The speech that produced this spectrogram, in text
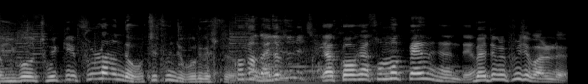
아 이거 저희끼리 풀라는데 어떻게 푸는지 모르겠어요. 그냥 매듭. 야 그거 그냥 손목 빼면 되는데요? 매듭을 풀지 말래.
